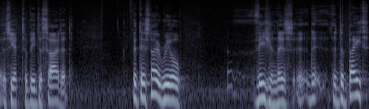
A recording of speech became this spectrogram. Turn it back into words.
is yet to be decided. But there's no real vision. There's uh, the, the, debate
